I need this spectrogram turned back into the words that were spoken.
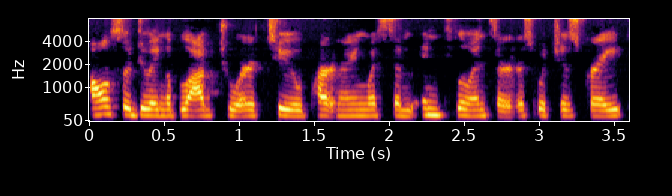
also doing a blog tour too, partnering with some influencers, which is great.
